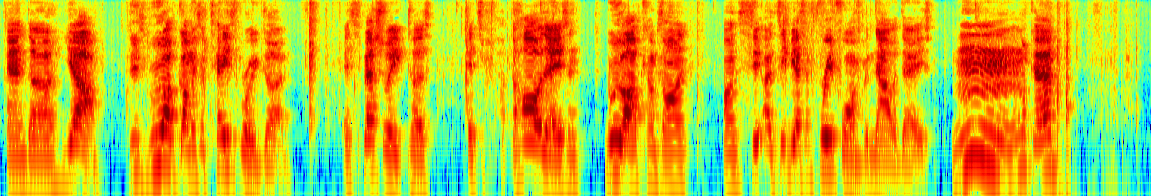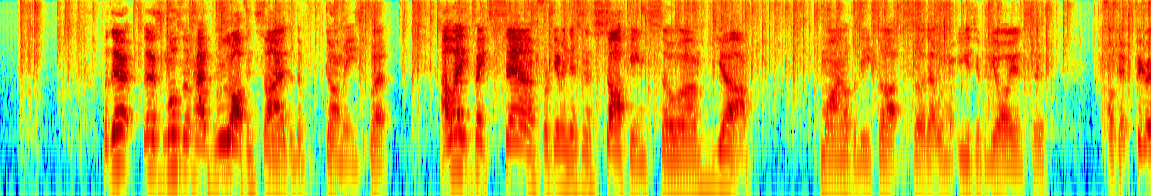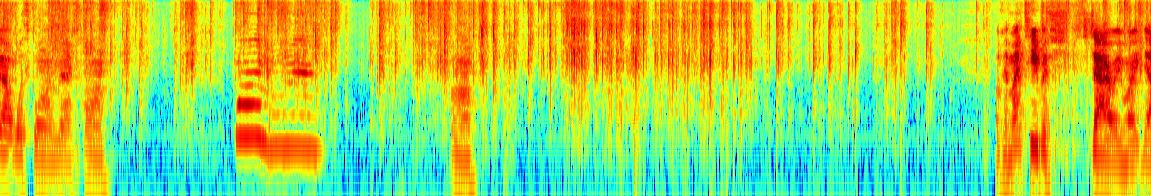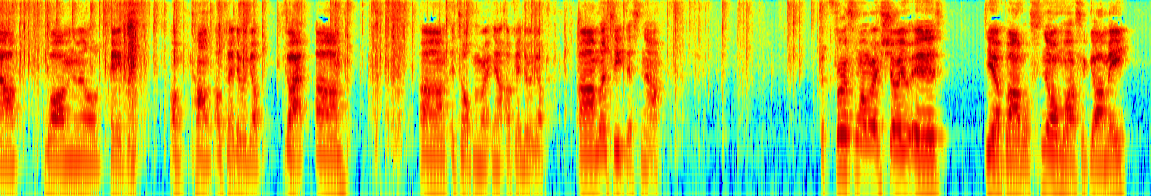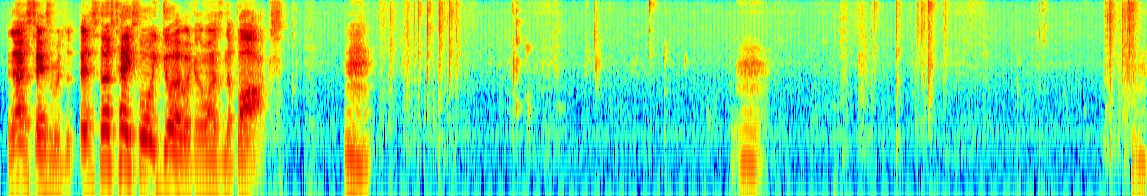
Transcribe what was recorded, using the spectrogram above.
And, uh, yeah. These Rudolph gummies will taste really good. Especially because it's the holidays and Rudolph comes on on, C on CBS in Freeform but nowadays. Mmm, okay. But there, there's most of them have Rudolph inside of the gummies, but I like to thank Santa for giving this in a stocking, so, um, yeah. Come on, open these up, so that way more easier for the audience to, okay, figure out what's going on next, hold on. One moment. Hold on. Okay, my teeth is staring right now while I'm in the middle of taping. Oh, tongue. Okay, there we go. Got it. Um, um, it's open right now. Okay, there we go. Um, let's eat this now. The first one I'm going to show you is the Abominable Snow Monster Gummy. And that tastes, it does taste really good like the ones in the box. Hmm. Mmm. Mmm.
